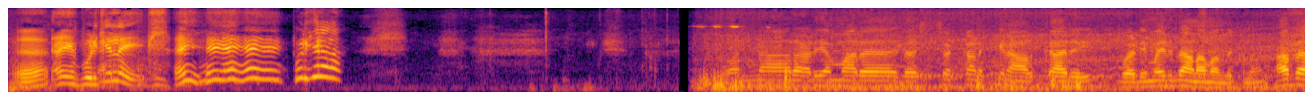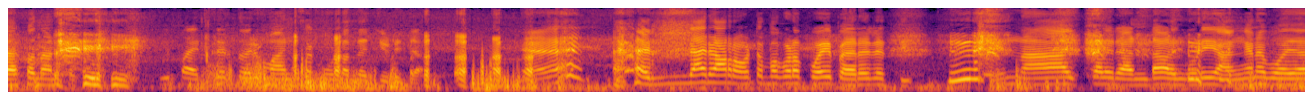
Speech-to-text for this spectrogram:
ഏയ് പിടിക്കല്ലേ? ഏയ് പിടിക്കലടാ പൊന്നാറളിയന്മാരെ ലക്ഷക്കണക്കിന് ആൾക്കാര് വെടിമരുന്നാണോ കാണാൻ വന്നിരിക്കുന്നത് ആ ബാക്കൊന്നാണ് ഈ പരിസരത്ത് ഒരു മനുഷ്യൻ കൂട്ടം തെച്ചിട്ടില്ല? എല്ലാരും ആ റോട്ടുമ്പോ കൂടെ പോയി പെരയിലെത്തി. നായ്ക്കൾ രണ്ടാളും കൂടി അങ്ങനെ പോയാ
